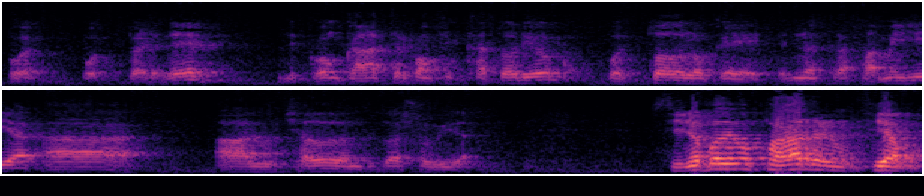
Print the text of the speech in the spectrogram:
pues, pues perder con carácter confiscatorio pues todo lo que nuestra familia ha, ha luchado durante toda su vida. Si no podemos pagar, renunciamos.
